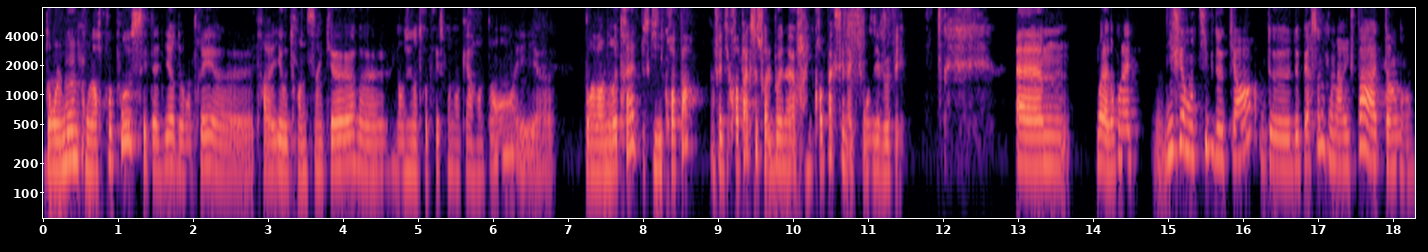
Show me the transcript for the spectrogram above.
dans le monde qu'on leur propose, c'est-à-dire de rentrer euh, travailler aux 35 heures dans une entreprise pendant 40 ans et pour avoir une retraite parce qu'ils n'y croient pas. En fait, ils croient pas que ce soit le bonheur. Ils croient pas que c'est là qu'ils vont se développer. voilà, donc on a différents types de cas de, personnes qu'on n'arrive pas à atteindre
